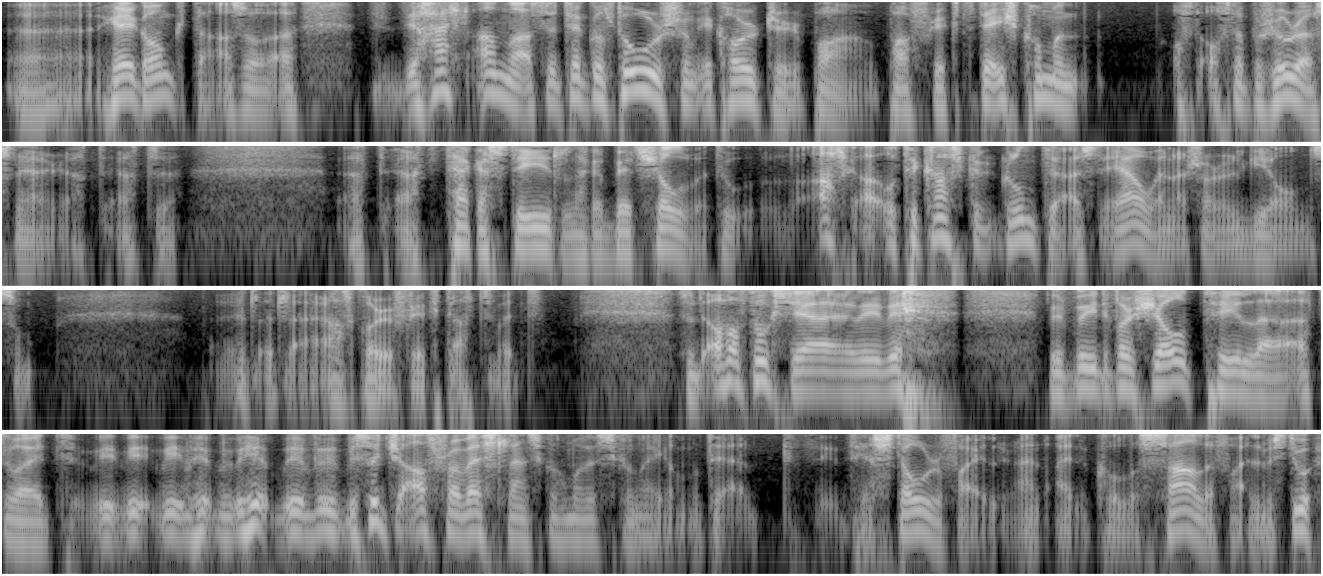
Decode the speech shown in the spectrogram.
Uh, her gongt da, altså, det er helt annet, altså, det er kultur som er korter på, på frykt, det er ikke kommet ofte, ofte på sjura sånn her, at, at, at, at teka stil, teka bet sjolve, alt, og til kanskje grunn til, altså, er en sånn religion som, allt kvar frykt att vet. Så det ofta också vi vi vi vi för show till att vet vi vi vi vi så ju allt från västlands kommer det skulle ju det det är stora filer en en kolossala fil. Vi stod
